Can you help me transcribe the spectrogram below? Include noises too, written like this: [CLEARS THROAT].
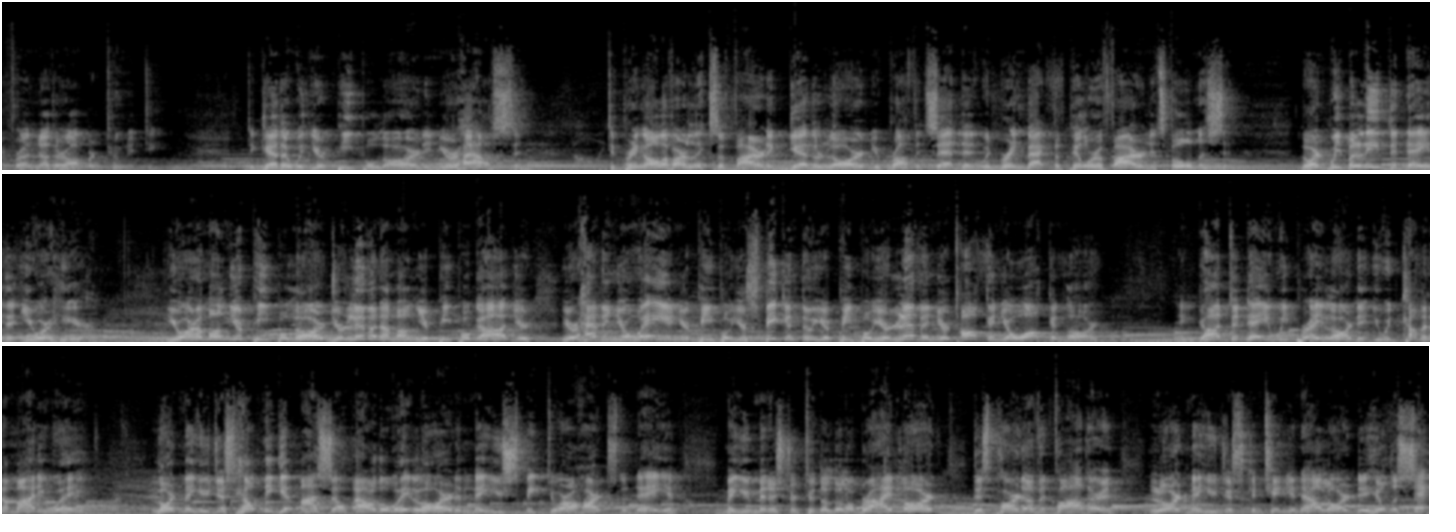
Lord, for another opportunity together with your people, Lord, in your house and to bring all of our licks of fire together, Lord. Your prophet said that it would bring back the pillar of fire in its fullness. And Lord, we believe today that you are here. You are among your people, Lord. You're living among your people, God. You're, you're having your way in your people. You're speaking through your people. You're living, you're talking, you're walking, Lord. And God, today we pray, Lord, that you would come in a mighty way. Lord, may you just help me get myself out of the way, Lord, and may you speak to our hearts today and may you minister to the little bride, Lord, this part of it, Father. And Lord, may you just continue now, Lord, to heal the sick,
